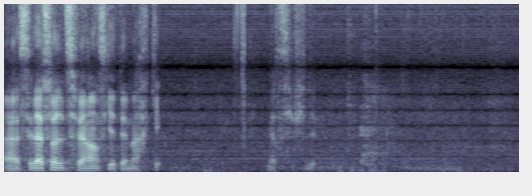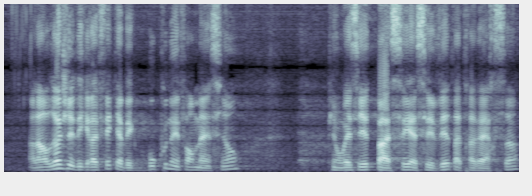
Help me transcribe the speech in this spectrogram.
Euh, c'est la seule différence qui était marquée. Merci Philippe. Alors là, j'ai des graphiques avec beaucoup d'informations, puis on va essayer de passer assez vite à travers ça.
